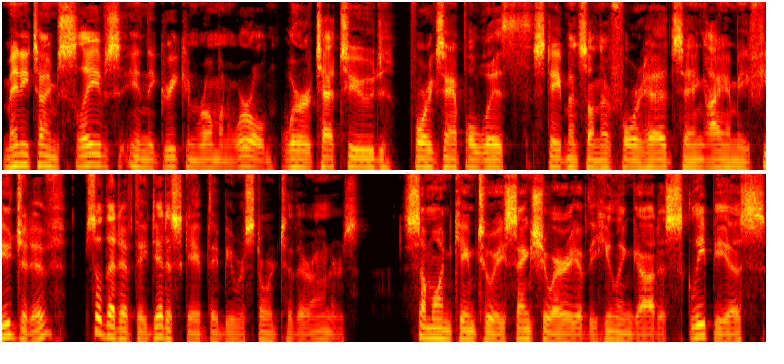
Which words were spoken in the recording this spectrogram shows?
Many times, slaves in the Greek and Roman world were tattooed, for example, with statements on their forehead saying, I am a fugitive, so that if they did escape, they'd be restored to their owners. Someone came to a sanctuary of the healing god Asclepius,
